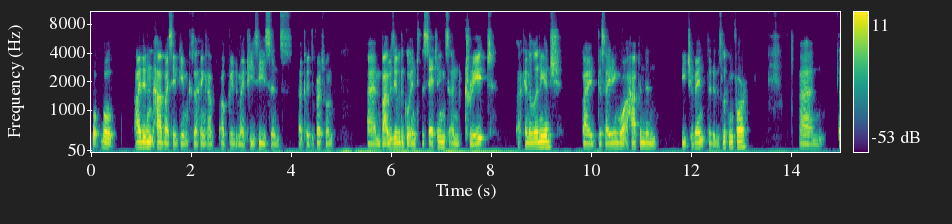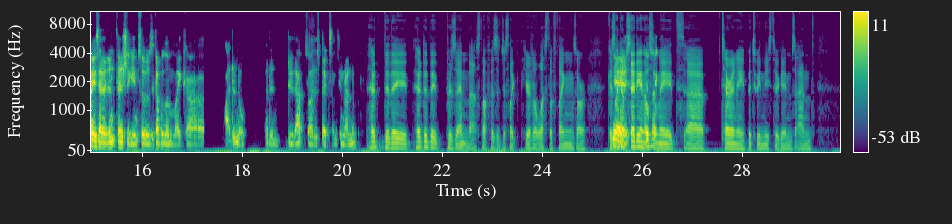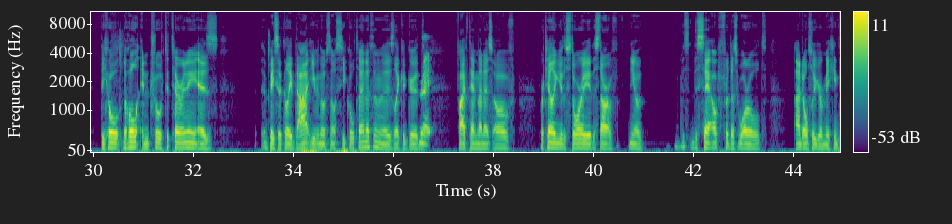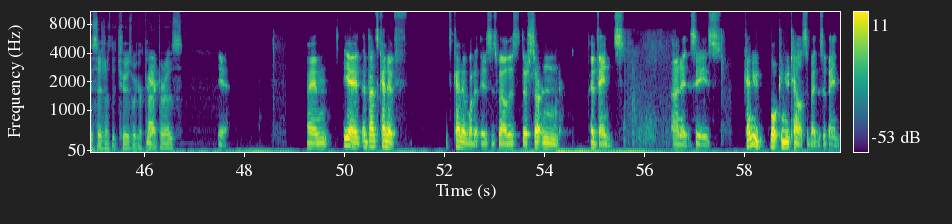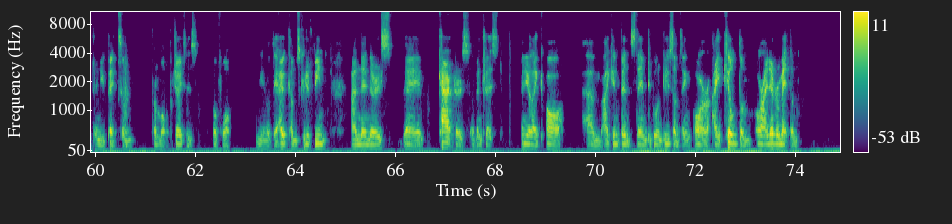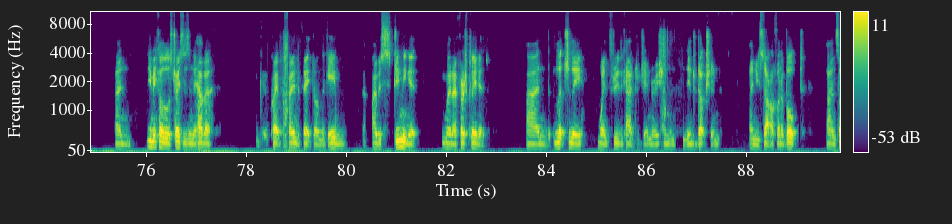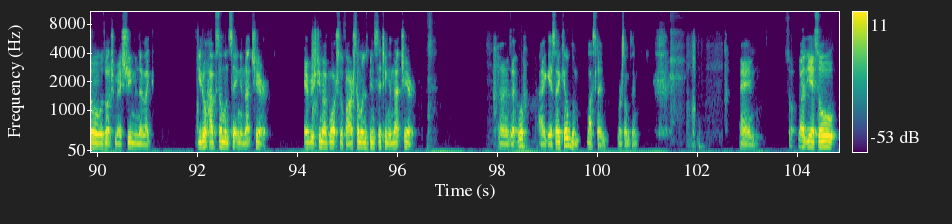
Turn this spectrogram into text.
well, well I didn't have my save game because I think I've upgraded my PC since I played the first one. Um, but I was able to go into the settings and create a kind of lineage by deciding what happened in each event that it was looking for. And like I said, I didn't finish the game, so it was a couple of them like uh, I don't know. I didn't do that, so I just picked something random. How did they? How did they present that stuff? Is it just like here's a list of things, or because Yeah, like Obsidian also like- made uh, Tyranny between these two games, and the whole the whole intro to Tyranny is basically that, even though it's not a sequel to anything. It is like a good Right. five ten minutes of we're telling you the story at the start of you know the, the setup for this world, and also you're making decisions that choose what your Yeah. character is. Yeah. Um, yeah, that's kind of it's kind of what it is as well. There's there's certain events, and it says, "Can you what can you tell us about this event?" And you pick some from multiple choices of what you know the outcomes could have been, and then there's uh, characters of interest, and you're like, "Oh, um, I convinced them to go and do something, or I killed them, or I never met them," and you make all those choices, and they have a quite a profound effect on the game. I was streaming it when I first played it, and literally went through the character generation and the introduction, and you start off on a boat, and someone was watching my stream, and they're like, "You don't have someone sitting in that chair." Every stream I've watched so far, someone's been sitting in that chair. And I was like, "Oh, I guess I killed them last time or something." Um, So but yeah, so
